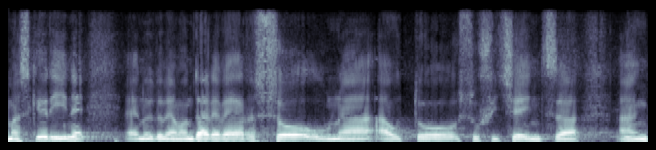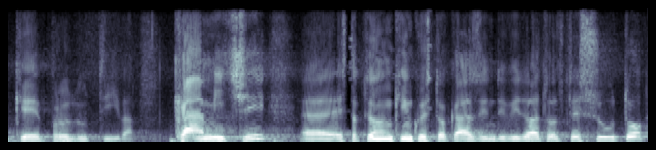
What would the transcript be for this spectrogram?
mascherine, eh, noi dobbiamo andare verso una autosufficienza anche produttiva. Camici, eh, è stato anche in questo caso individuato il tessuto,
